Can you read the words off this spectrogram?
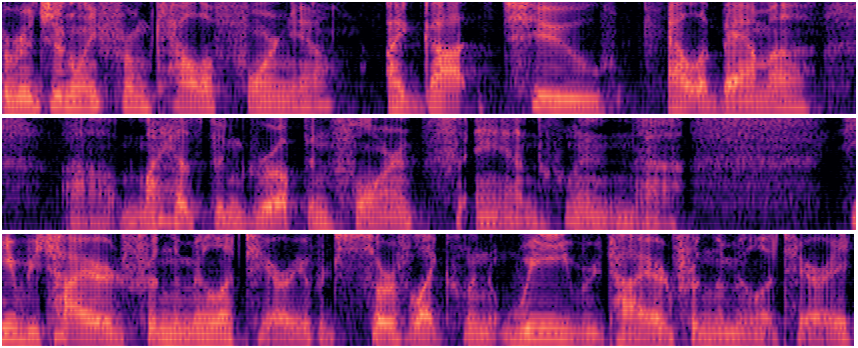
originally from California. I got to Alabama. Uh, my husband grew up in Florence, and when uh, he retired from the military, which is sort of like when we retired from the military,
